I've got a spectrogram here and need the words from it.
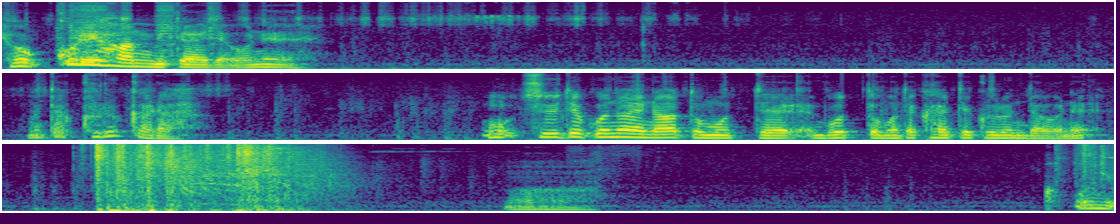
ひょっこりはんみたいだよね。また来るから。おついてこないなと思ってボッとまた帰ってくるんだわね。まあ。ここにい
